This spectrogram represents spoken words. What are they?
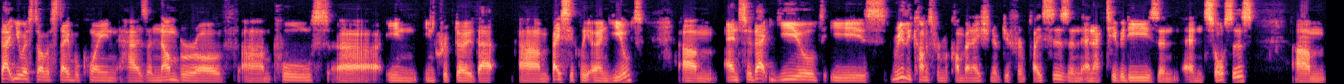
That US dollar stablecoin has a number of um, pools uh, in in crypto that um, basically earn yields. Um, and so that yield is really comes from a combination of different places and, and activities and, and sources. Um,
